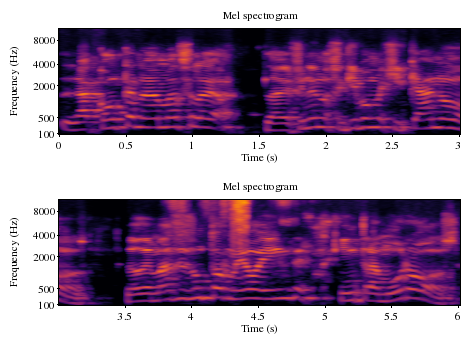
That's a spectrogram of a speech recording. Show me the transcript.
la conca nada más la, la definen los equipos mexicanos. Lo demás es un torneo ahí de- intramuros.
